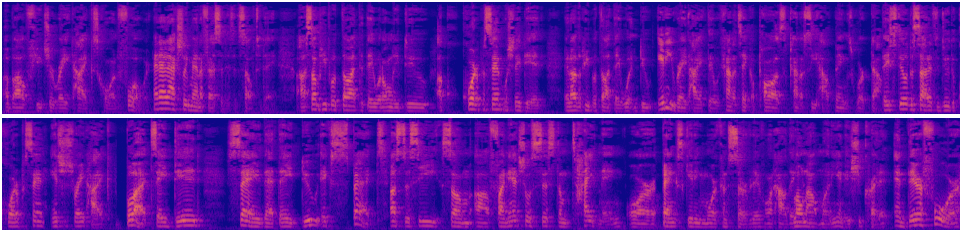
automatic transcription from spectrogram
about future rate hikes going forward. And that actually manifested itself today. Uh, some people thought that they would only do a quarter percent, which they did, and other people thought they wouldn't do any rate hike. They would kind of take a pause to kind of see how things worked out. They still decided to do the quarter percent interest rate hike, but they did say that they do expect us to see some uh, financial system tightening or banks getting more conservative on how they loan out money and issue credit. And therefore,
